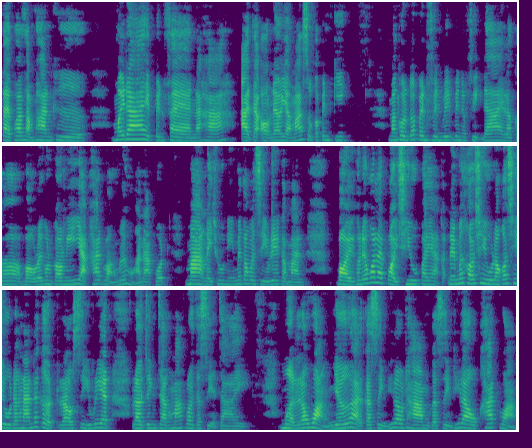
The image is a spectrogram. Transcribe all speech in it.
แต่ความสัมพันธ์คือไม่ได้เป็นแฟนนะคะ อาจจะออกแนวอย่างมากสุดก็เป็นกิ๊กบางคนก็เป็นฟินวิดเบนฟิกได้ แล้วก็บอกเลยคนกองนี้อยากคาดหวังเรื่องของอนาคตมากในช่วงนี้ไม่ต้องไปซีเรียสกับมัน ปล่อยเขาเรียกว่าอะไรปล่อยชิลไปอะในเมื่อเขาชิลเราก็ชิลดังนั้น ถ้าเกิดเราซีเรียสเราจริงจังมากเราจะเสียใจ เหมือนเราหวังเยอะอะกับสิ่งที่เราทำกับสิ่งที่เราคาดหวัง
